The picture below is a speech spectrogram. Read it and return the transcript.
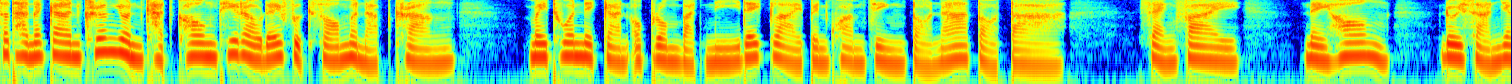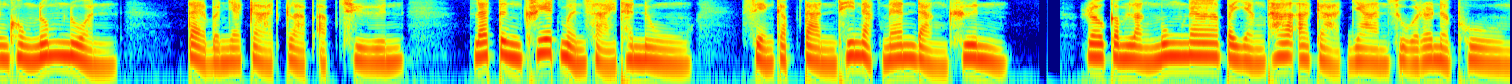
สถานการณ์เครื่องยนต์ขัดข้องที่เราได้ฝึกซ้อมมานับครั้ง ไม่ท้วนในการอบรมบัดนี้ได้กลายเป็นความจริงต่อหน้าต่อตา แสงไฟ ในห้อง โดยสารยังคงนุ่มนวลแต่บรรยากาศกลับอับชื้น และตึงเครียดเหมือนสายธนู เสียงกัปตันที่หนักแน่นดังขึ้น เรากำลังมุ่งหน้าไปยังท่าอากาศยานสุวรรณภูมิ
